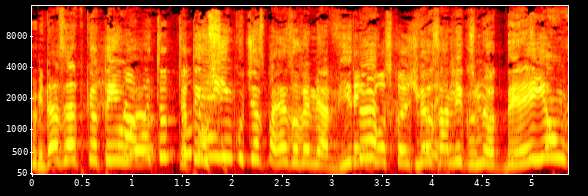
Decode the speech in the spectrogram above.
Me dá zero porque eu tenho. Não, eu, tu- eu tenho bem. cinco dias pra resolver minha vida. Tem duas coisas Meus diferentes. amigos me odeiam.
